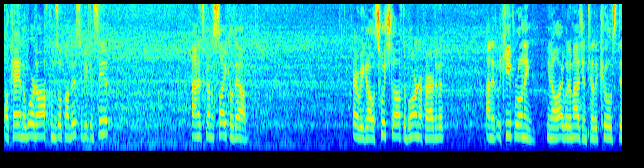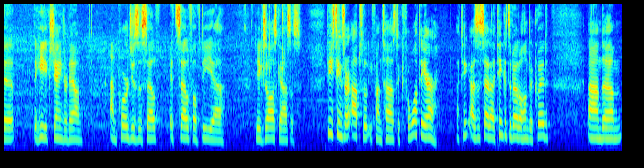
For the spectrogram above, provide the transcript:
Okay, and the word off comes up on this if you can see it. And it's going to cycle down. There we go, switched off the burner part of it. And it'll keep running, you know, I would imagine until it cools the, the heat exchanger down and purges itself, itself of the, uh, the exhaust gases. These things are absolutely fantastic for what they are. I think, as I said, I think it's about 100 quid and um,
